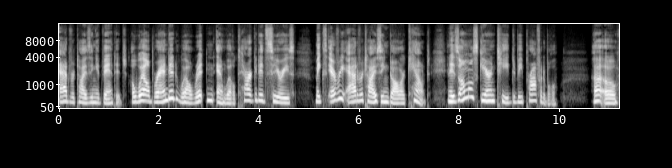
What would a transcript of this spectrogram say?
advertising advantage. A well branded, well written, and well targeted series makes every advertising dollar count and is almost guaranteed to be profitable. Uh oh,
